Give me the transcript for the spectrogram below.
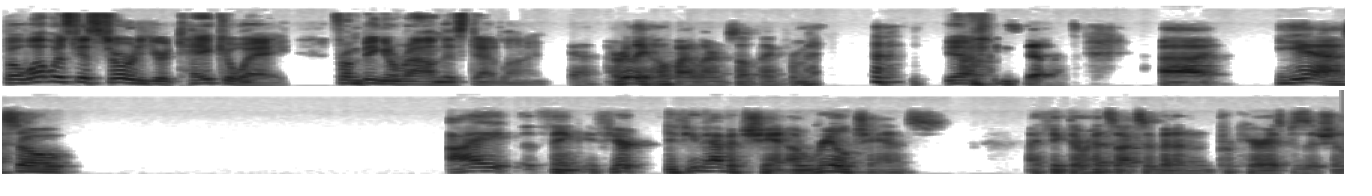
but what was just sort of your takeaway from being around this deadline? Yeah, I really hope I learned something from it. yeah. Uh, yeah. So I think if you're if you have a chance, a real chance, I think the Red Sox have been in precarious position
